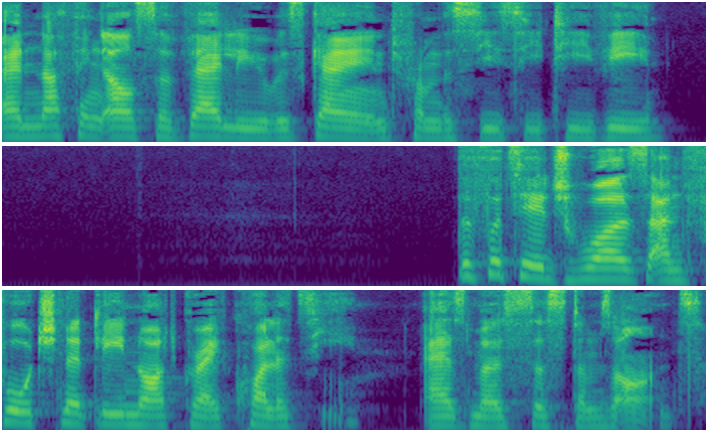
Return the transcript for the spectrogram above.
and nothing else of value is gained from the CCTV. The footage was unfortunately not great quality, as most systems aren't.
